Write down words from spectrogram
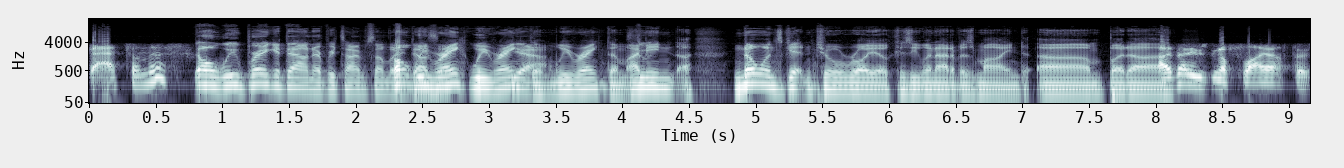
stats on this? Oh, we break it down every time somebody Oh, we does it. rank we ranked Yeah. them. We rank them. I mean, uh, no one's getting to Arroyo because he went out of his mind. Um, but uh, I thought he was going to fly off the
